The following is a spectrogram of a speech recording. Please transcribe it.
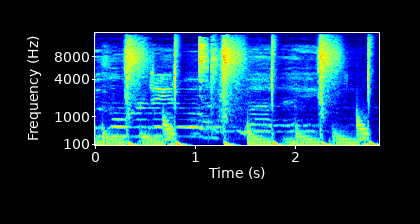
You wondered all my life.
